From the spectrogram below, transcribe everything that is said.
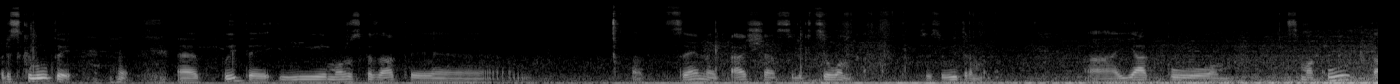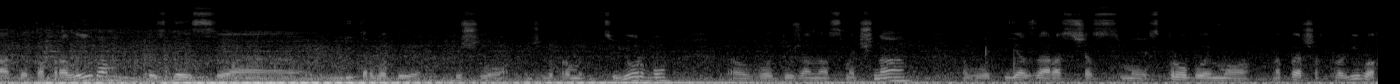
рискнути е, купити. І можу сказати, це найкраща селекціонка, тобто витримана. Як по смаку, так і по проливам. Тобто десь літр води пішло, щоб промити цю йорбу. От, дуже вона смачна. От, я зараз зараз ми спробуємо на перших пролівах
